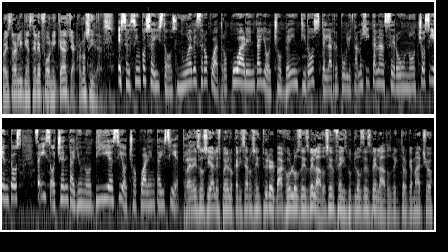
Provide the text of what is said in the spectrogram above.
nuestras líneas telefónicas ya conocidas. Es el 562-904-4822 de la República Mexicana 01800-681-1847. Redes sociales puede localizarnos en Twitter bajo Los Desvelados, en Facebook Los Desvelados, Víctor Camacho.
